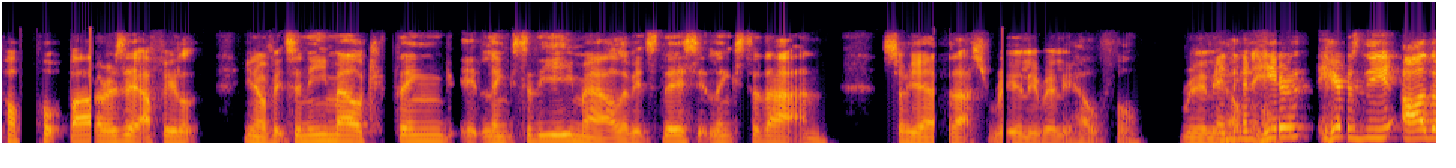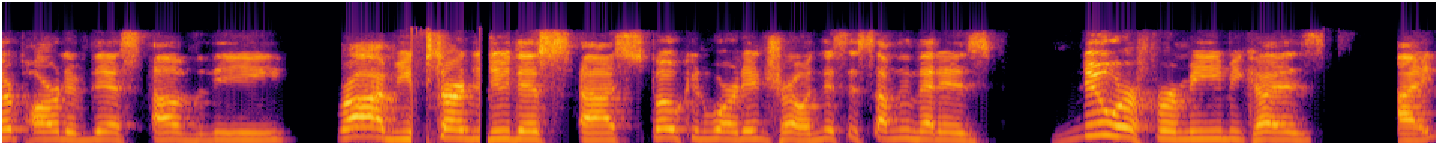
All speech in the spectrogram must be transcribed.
pop-up bar, is it? I feel you know if it's an email thing, it links to the email. If it's this, it links to that, and so yeah, that's really really helpful. Really. And helpful. then here here's the other part of this of the Rob. You started to do this uh, spoken word intro, and this is something that is newer for me because I,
